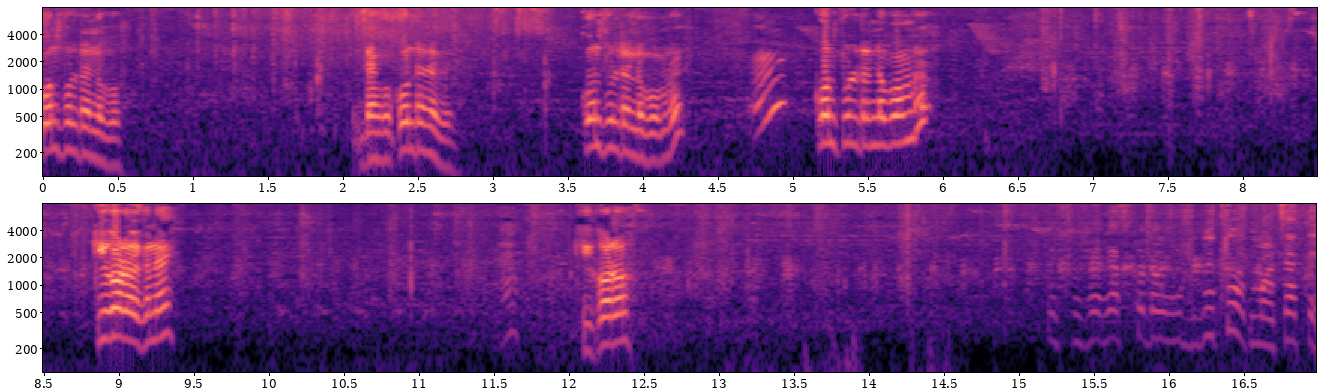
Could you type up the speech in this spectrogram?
কোন ফুলটা নেব? দেখো কোনটা নেবে? কোন ফুলটা নেব আমরা? কোন ফুলটা নেব আমরা? কি করো এখানে? কি করো? শশা গাছ কটা উঠবে তো মাচাতে।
